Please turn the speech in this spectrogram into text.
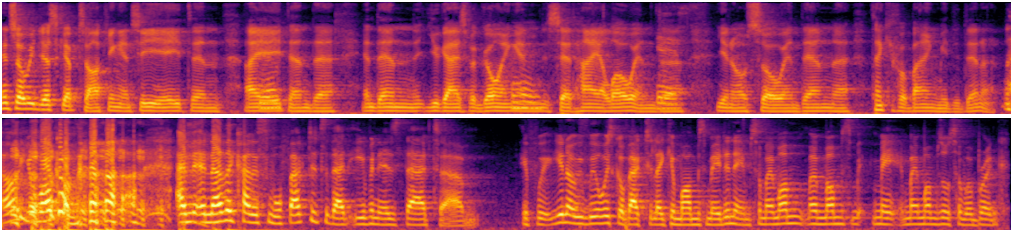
And so we just kept talking, and she ate, and I ate, and uh, and then you guys were going and said hi, hello, and uh, Mm-hmm. You know, so and then uh, thank you for buying me the dinner. Oh, you're welcome. and another kind of small factor to that even is that um, if we, you know, we always go back to like your mom's maiden name. So my mom, my mom's, ma- my mom's also a Brink.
